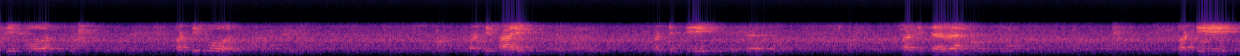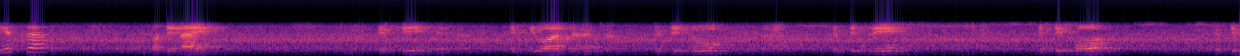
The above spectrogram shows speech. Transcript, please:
forty four, forty four, forty five, forty six, forty seven, forty eight, Yes, sir. forty nine, fifty, fifty one, fifty two, fifty three, fifty four, fifty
